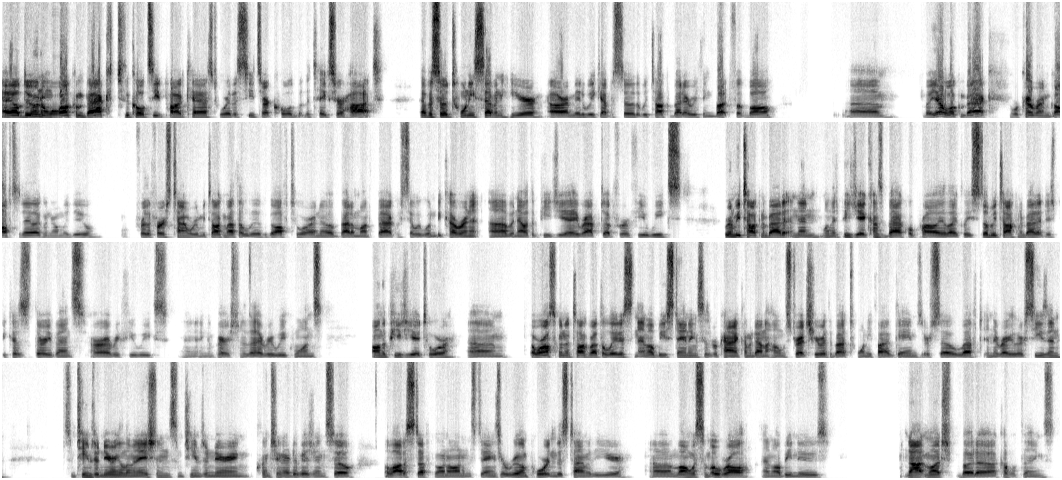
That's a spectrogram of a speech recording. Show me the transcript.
How y'all doing? And welcome back to the Cold Seat Podcast, where the seats are cold but the takes are hot. Episode 27 here, our midweek episode that we talk about everything but football. Um, but yeah, welcome back. We're covering golf today, like we normally do. For the first time, we're going to be talking about the LIV Golf Tour. I know about a month back we said we wouldn't be covering it, uh, but now with the PGA wrapped up for a few weeks, we're going to be talking about it. And then when the PGA comes back, we'll probably likely still be talking about it just because their events are every few weeks in comparison to the every week ones on the PGA Tour. Um, but we're also going to talk about the latest in MLB standings as we're kind of coming down the home stretch here with about 25 games or so left in the regular season. Some teams are nearing elimination, some teams are nearing clinching their division. So a lot of stuff going on in the standings are real important this time of the year, uh, along with some overall MLB news not much, but uh, a couple things.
